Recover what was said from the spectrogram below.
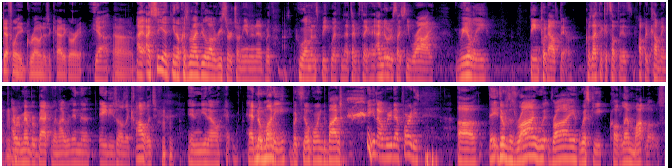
definitely grown as a category. Yeah, um, I, I, see it. You know, because when I do a lot of research on the internet with who I'm going to speak with and that type of thing. I, I notice I see rye really being put out there because I think it's something that's up and coming. Mm-hmm. I remember back when I was in the 80s, I was at college and, you know, had no money, but still going to buy, you know, read at parties. Uh, they, there was this rye rye whiskey called Lem Motlow's.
